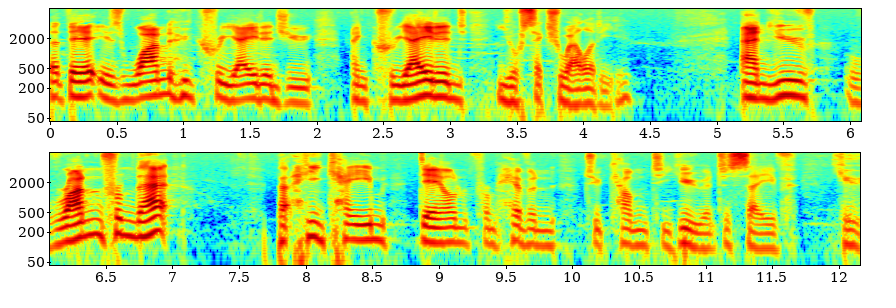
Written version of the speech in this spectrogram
that there is one who created you and created your sexuality. And you've run from that, but he came down from heaven to come to you and to save you.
